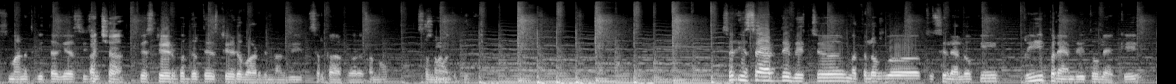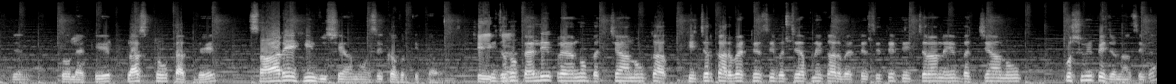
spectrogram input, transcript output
ਸਨਮਾਨਿਤ ਕੀਤਾ ਗਿਆ ਸੀ ਜੀ। ਅੱਛਾ। ਤੇ ਸਟੇਟ ਪੱਧਰ ਤੇ ਸਟੇਟ ਅਵਾਰਡ ਦੇ ਨਾਲ ਵੀ ਸਰਕਾਰ ਦੁਆਰਾ ਸਾਨੂੰ ਸਨਮਾਨਿਤ ਕੀਤਾ। ਸਰ ਇਸ ਐਪ ਦੇ ਵਿੱਚ ਮਤਲਬ ਤੁਸੀਂ ਲੈ ਲਓ ਕਿ ਪ੍ਰੀ ਪ੍ਰਾਇਮਰੀ ਤੋਂ ਲੈ ਕੇ ਤੋਂ ਲੈ ਕੇ ਪਲੱਸ 2 ਤੱਕ ਦੇ ਸਾਰੇ ਹੀ ਵਿਸ਼ਿਆਂ ਨੂੰ ਅਸੀਂ ਕਵਰ ਕੀਤਾ ਹੋਇਆ ਹੈ ਕਿ ਜਦੋਂ ਪਹਿਲੀ ਅਪ੍ਰੈਲ ਨੂੰ ਬੱਚਿਆਂ ਨੂੰ ਟੀਚਰ ਘਰ ਬੈਠੇ ਸੀ ਬੱਚੇ ਆਪਣੇ ਘਰ ਬੈਠੇ ਸੀ ਤੇ ਟੀਚਰਾਂ ਨੇ ਬੱਚਿਆਂ ਨੂੰ ਕੁਝ ਵੀ ਭੇਜਣਾ ਸੀਗਾ।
